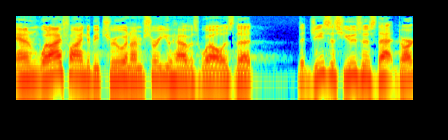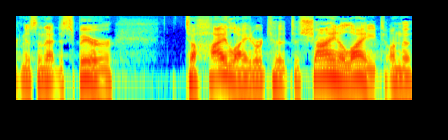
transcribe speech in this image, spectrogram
And what I find to be true, and I'm sure you have as well, is that, that Jesus uses that darkness and that despair to highlight or to, to shine a light on the,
